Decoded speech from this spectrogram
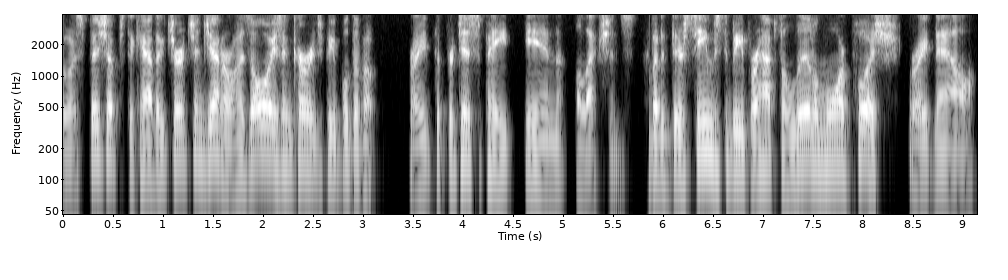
U.S. bishops, the Catholic Church in general, has always encouraged people to vote right, to participate in elections. But there seems to be perhaps a little more push right now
